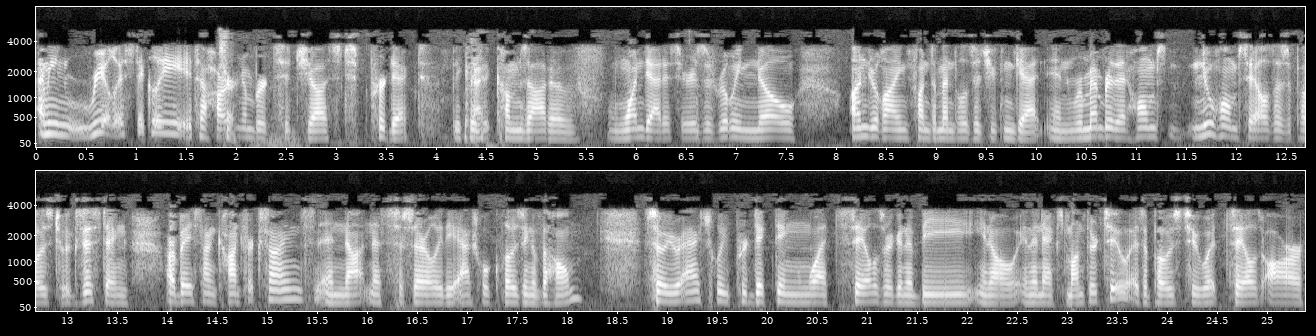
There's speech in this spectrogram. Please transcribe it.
I mean, realistically, it's a hard Sure. number to just predict because Okay. it comes out of one data series. There's really no underlying fundamentals that you can get. And remember that homes, new home sales as opposed to existing are based on contract signs and not necessarily the actual closing of the home. So you're actually predicting what sales are going to be, you know, in the next month or two, as opposed to what sales are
